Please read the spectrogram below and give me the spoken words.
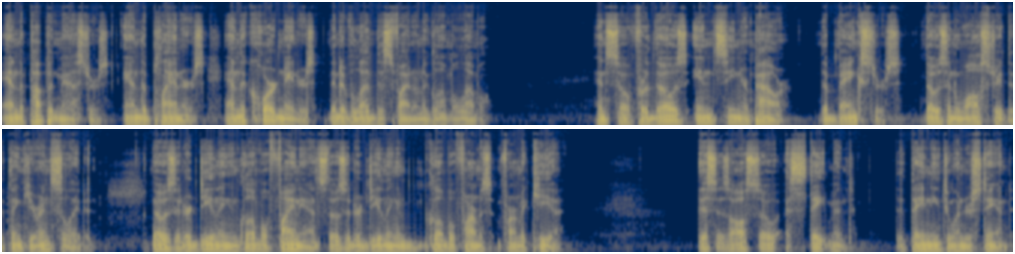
and the puppet masters and the planners and the coordinators that have led this fight on a global level. And so, for those in senior power, the banksters, those in Wall Street that think you're insulated, those that are dealing in global finance, those that are dealing in global pharma- this is also a statement that they need to understand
